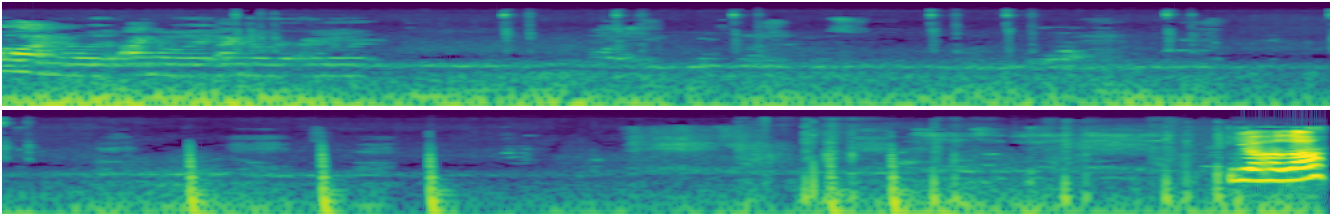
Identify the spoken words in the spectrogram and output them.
Oh, I know it, I know it, I know it, I know it. Yo, hello?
